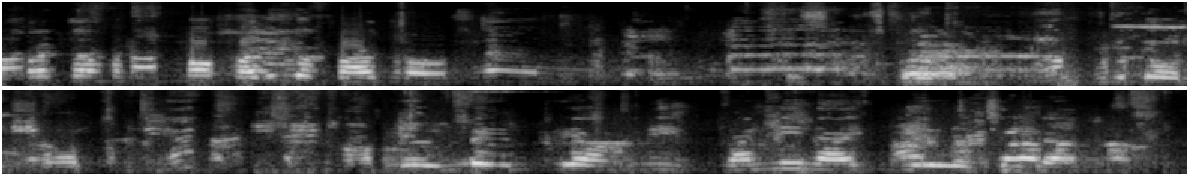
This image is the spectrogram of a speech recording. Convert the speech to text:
மறக்காம நம்ம பதிவை பார்க்குறவங்க முடிஞ்ச ஒரு பண்ணுங்க அப்படியே இருக்கிற அம்மி தண்ணி நாய்க்கு வச்சிருக்காங்க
